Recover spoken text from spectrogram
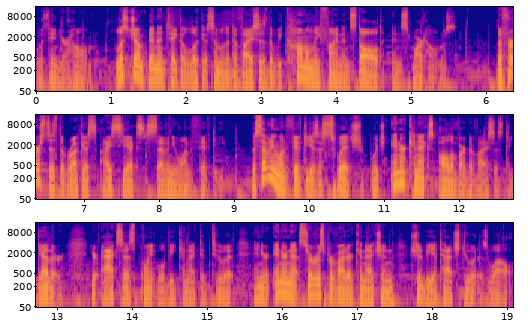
within your home. Let's jump in and take a look at some of the devices that we commonly find installed in smart homes. The first is the Ruckus ICX 7150. The 7150 is a switch which interconnects all of our devices together. Your access point will be connected to it, and your internet service provider connection should be attached to it as well.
